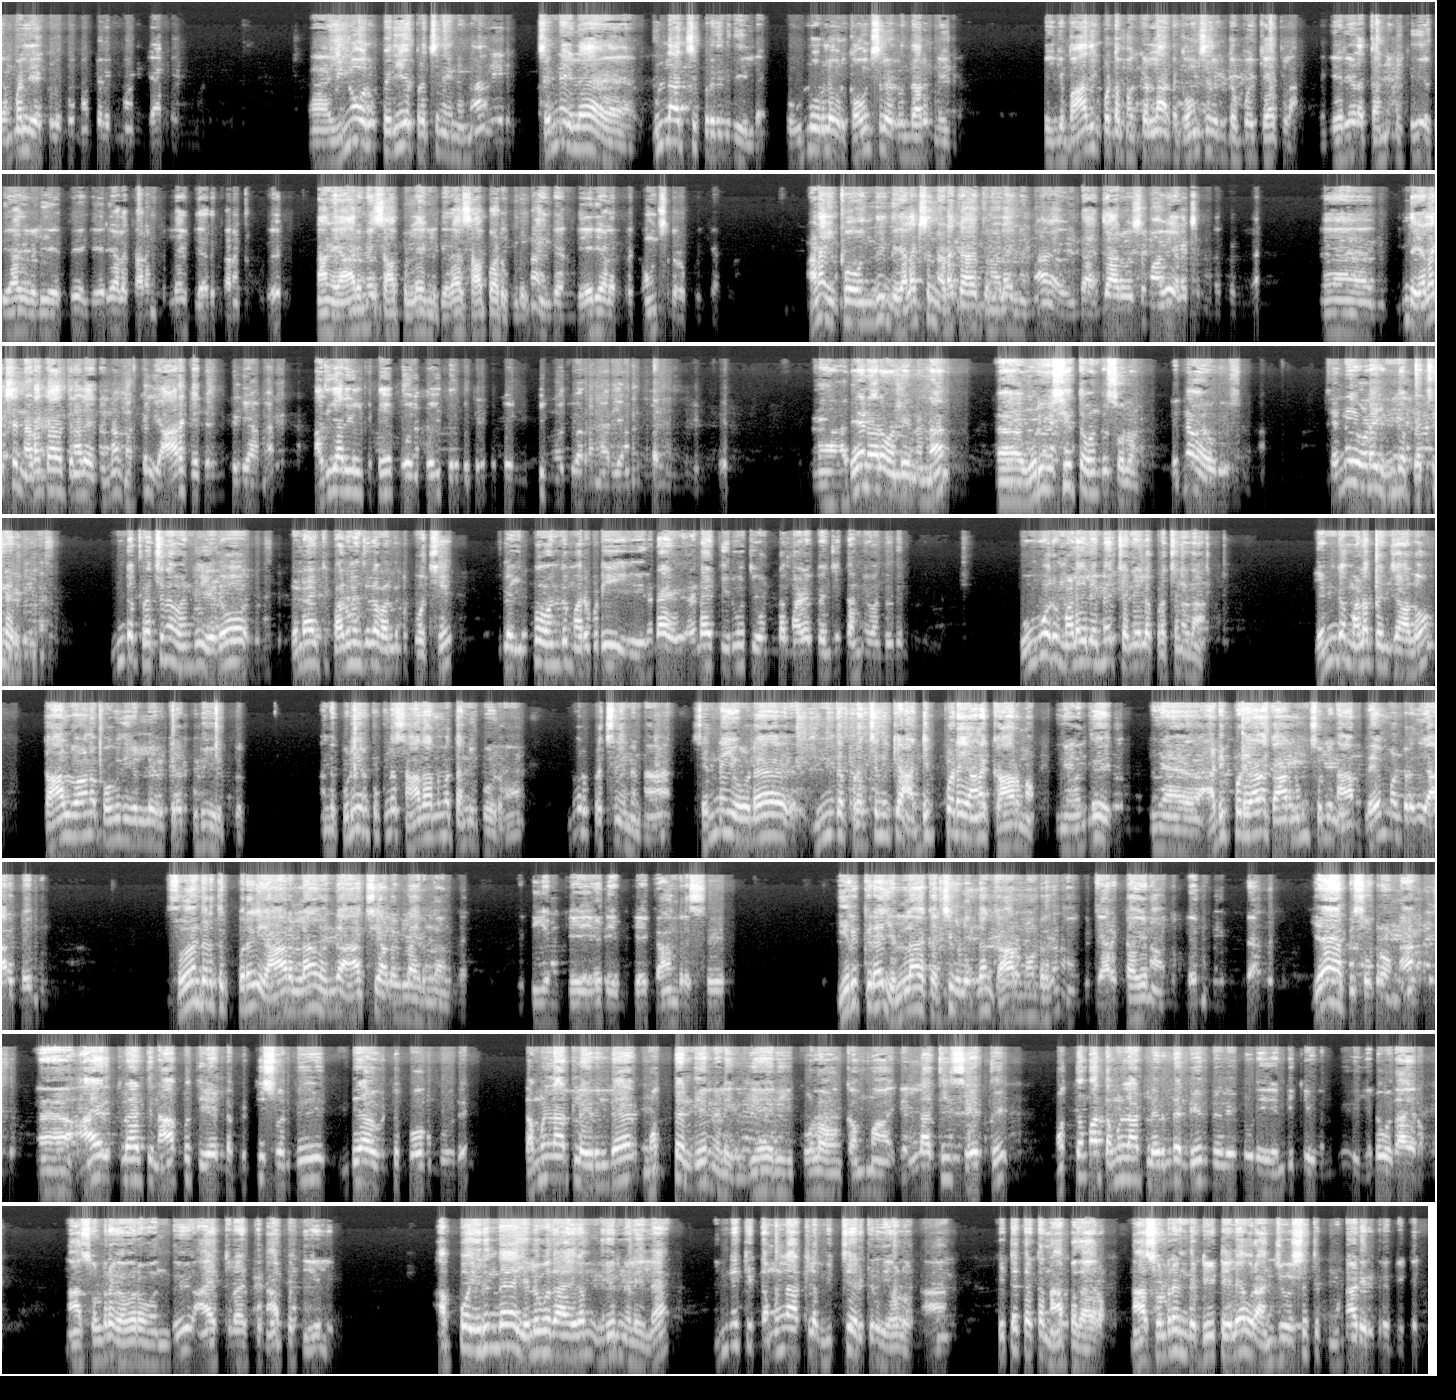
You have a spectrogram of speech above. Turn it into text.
எம்எல்ஏக்களுக்கும் மக்களுக்குமான கேப் அதிகமா இருக்கு. இன்னொரு பெரிய பிரச்சனை என்னன்னா சென்னையில உள்ளாட்சி பிரதிநிதி இல்லை. இப்போ உள்ளூர்ல ஒரு கவுன்சிலர் இருந்தாருன்னு வைங்க. இங்க பாதிக்கப்பட்ட மக்கள்லாம் அந்த கவுன்சிலர் கிட்ட போய் கேட்கலாம். எங்க ஏரியால தண்ணி நிற்குது எப்படியாவது வெளியேற்று எங்க ஏரியால கரண்ட் இல்லை எப்படியாவது கரண்ட் கொடு நாங்க யாருமே சாப்பிடல. எங்களுக்கு ஏதாவது சாப்பாடு கொடுங்க. அங்க அந்த ஏரியால இருக்கிற கவுன்சிலரை போய் கேட்கலாம். ஆனா இப்போ வந்து இந்த எலெக்ஷன் நடக்காததுனால என்னன்னா இந்த அஞ்சாறு வருஷமாவே எலெக்ஷன் நடக்கிறது ஆஹ் இந்த எலெக்ஷன் நடக்காததுனால என்னன்னா மக்கள் யாரை கேட்கறதுன்னு தெரியாம அதிகாரிகள் கிட்டே போய் போய் திரும்ப திரும்ப போய் முட்டி மோதி வர்ற மாதிரியான நிலைமை இருக்கு. ஆஹ் அதே நேரம் வந்து என்னன்னா ஆஹ் ஒரு விஷயத்த வந்து சொல்லணும். என்ன ஒரு விஷயம் சென்னையோட இந்த பிரச்சனை இருக்குல்ல. இந்த பிரச்சனை வந்து ஏதோ ரெண்டாயிரத்தி பதினஞ்சுல வந்துட்டு போச்சு. இல்ல இப்போ வந்து மறுபடி ரெண்டாயிரம் ரெண்டாயிரத்தி இருபத்தி ஒண்ணுல மழை பெஞ்சு தண்ணி வந்தது. ஒவ்வொரு மழையிலுமே சென்னையில பிரச்சனை தான். எங்க மழை பெஞ்சாலும் தாழ்வான பகுதிகளில் இருக்கிற குடியிருப்பு. அந்த குடியிருப்புக்குள்ள சாதாரணமா தண்ணி போயிடும். இன்னொரு பிரச்சனை என்னன்னா சென்னையோட இந்த பிரச்சனைக்கு அடிப்படையான காரணம். நீங்க வந்து நீங்க அடிப்படையான காரணம்னு சொல்லி நான் பிளேம் பண்றது யாரும் பிளேம் பண்றேன் சுதந்திரத்துக்கு பிறகு யாரெல்லாம் வந்து ஆட்சியாளர்களா இருந்தாங்க? டிஎம்கே ஏடிஎம்கே காங்கிரஸ் இருக்கிற எல்லா கட்சிகளும் தான் காரணம்ன்றதை நான் வந்து டைரக்டாவே நான் வந்து பிளேம் பண்ணிருக்கேன் ஏன் அப்படி சொல்றோம்னா ஆயிரத்தி தொள்ளாயிரத்தி நாற்பத்தி ஏழுல பிரிட்டிஷ் வந்து இந்தியாவை விட்டு போகும்போது தமிழ்நாட்டுல இருந்த மொத்த நீர்நிலைகள் ஏரி குளம் கம்மா எல்லாத்தையும் சேர்த்து மொத்தமா தமிழ்நாட்டுல இருந்த நீர்நிலைகளுடைய எண்ணிக்கை வந்து எழுபதாயிரம். நான் சொல்ற விவரம் வந்து ஆயிரத்தி தொள்ளாயிரத்தி நாற்பத்தி ஏழு அப்போ இருந்த எழுபதாயிரம் நீர்நிலையில இன்னைக்கு தமிழ்நாட்டுல மிச்சம் இருக்கிறது எவ்வளவுன்னா கிட்டத்தட்ட நாற்பதாயிரம். நான் சொல்ற இந்த டீட்டெயிலே ஒரு அஞ்சு வருஷத்துக்கு முன்னாடி இருக்கிற டீட்டெயில்.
